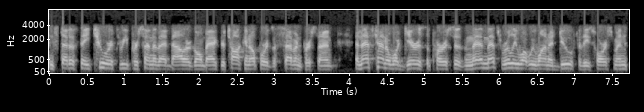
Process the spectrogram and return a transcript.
Instead of say two or three percent of that dollar going back, you're talking upwards of seven percent, and that's kind of what gears the purses. And, then, that's really what we want to do for these horsemen:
